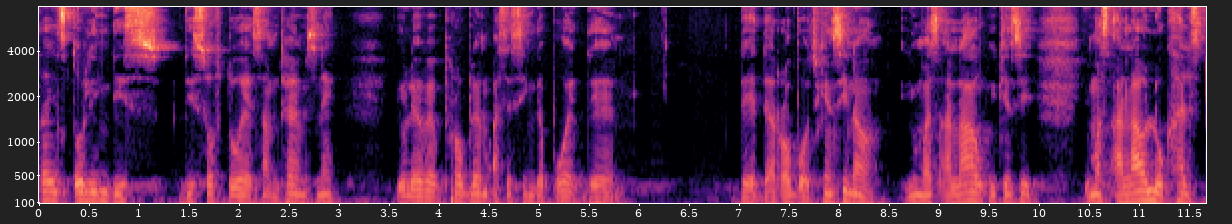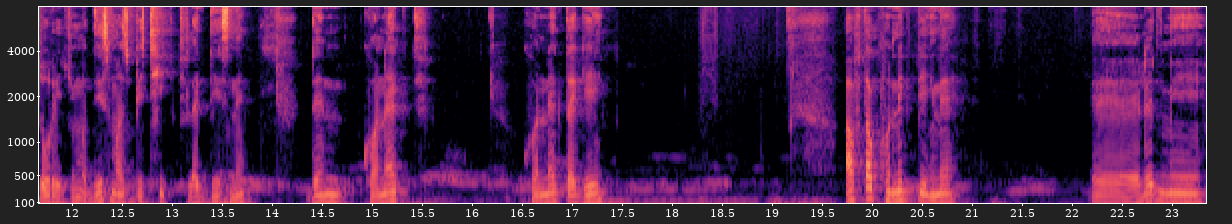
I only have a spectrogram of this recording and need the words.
after installing this this software sometimes ne, you'll have a problem accessing the boy the the the robot you can see now you must allow you can see you must allow local storage. You this must be ticked like this ne? then connect connect again. After connecting ne, uh, let me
